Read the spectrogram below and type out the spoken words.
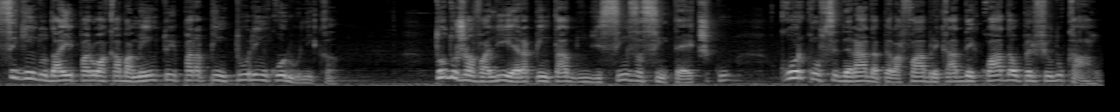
seguindo daí para o acabamento e para a pintura em cor única. Todo o javali era pintado de cinza sintético, cor considerada pela fábrica adequada ao perfil do carro.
